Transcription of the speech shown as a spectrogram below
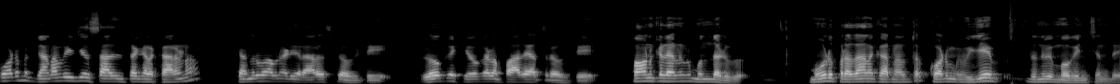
కూటమి ఘన విజయం సాధించగల కారణం చంద్రబాబు నాయుడు గారి అరెస్ట్ ఒకటి లోకేష్ యువగళం పాదయాత్ర ఒకటి పవన్ కళ్యాణ్ గారు ముందడుగు. మూడు ప్రధాన కారణాలతో కూటమి విజయ దుందుబి మోగించింది.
